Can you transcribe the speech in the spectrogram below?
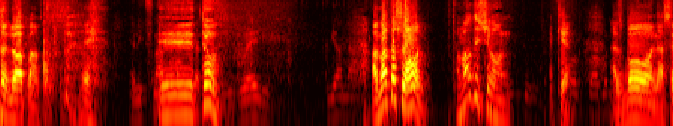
לא- לא הפעם. אה, טוב, אמרת שעון. אמרתי שעון. כן. אז בואו נעשה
